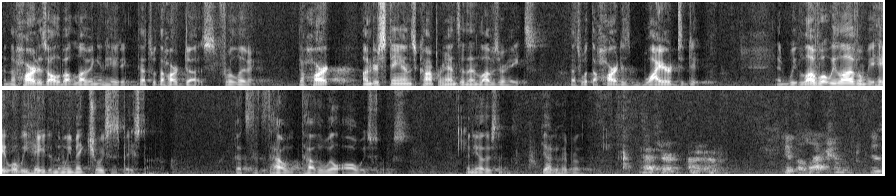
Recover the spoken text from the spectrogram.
And the heart is all about loving and hating. That's what the heart does for a living. The heart understands, comprehends, and then loves or hates. That's what the heart is wired to do. And we love what we love and we hate what we hate, and then we make choices based on it. That's, that's how, how the will always works. Any other things? Yeah, go ahead, brother. Pastor, if election is,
